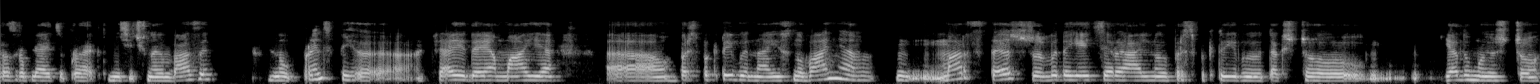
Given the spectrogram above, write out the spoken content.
розробляється проект місячної бази. Ну, в принципі, е, ця ідея має перспективи на існування. Марс теж видається реальною перспективою, так що я думаю, що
